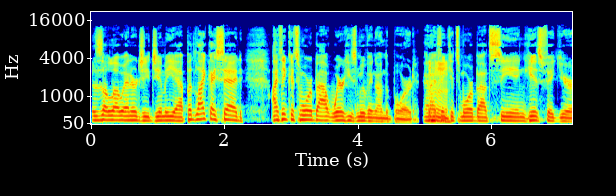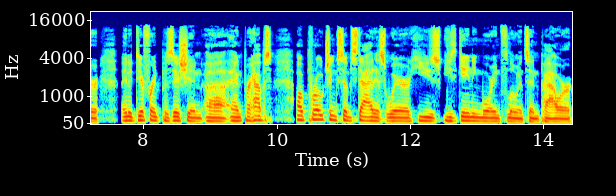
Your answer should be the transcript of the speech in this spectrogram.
This is a low energy Jimmy. Yeah. But like I said, I think it's more about where he's moving on the board. And Mm-hmm. I think it's more about seeing his figure in a different position, uh, and perhaps approaching some status where he's, he's gaining more influence and power.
